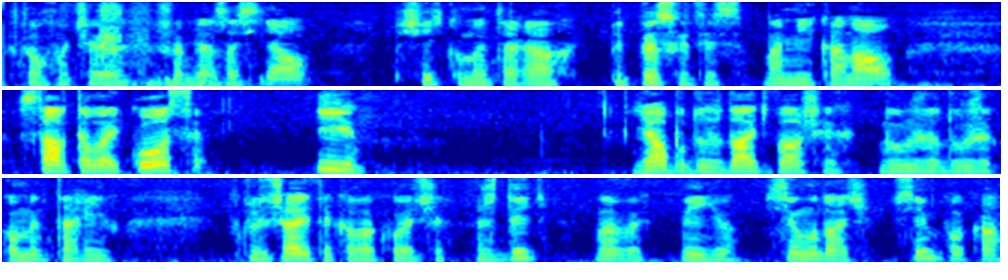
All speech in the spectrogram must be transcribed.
Хто хоче, щоб я засняв, пишіть в коментарях, підписуйтесь на мій канал, ставте лайкоси і я буду ждати ваших дуже-дуже коментарів. Включайте колокольчик, ждіть нових відео. Всім удачі, всім пока.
